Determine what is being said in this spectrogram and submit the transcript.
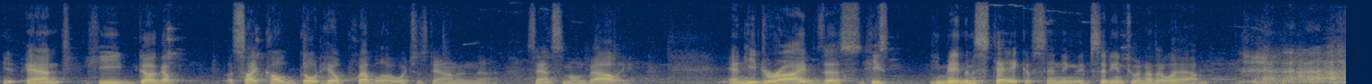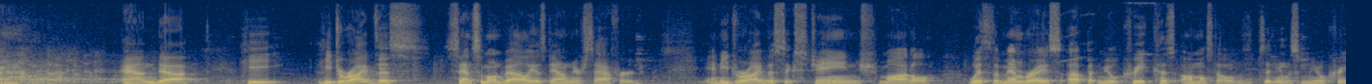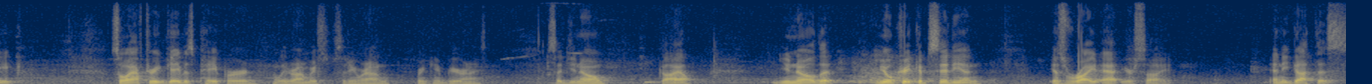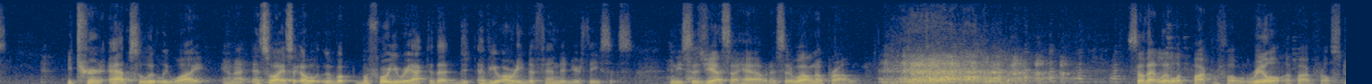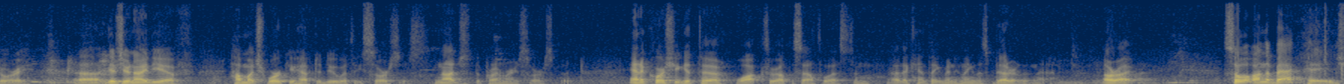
He, and he dug up a site called Goat Hill Pueblo, which is down in the San Simon Valley. And he derived this, he, he made the mistake of sending the obsidian to another lab. and uh, he, he derived this, San Simon Valley is down near Safford, and he derived this exchange model with the Mimbres up at Mule Creek because almost all of his obsidian was Mule Creek. So after he gave his paper, and later on we were sitting around drinking a beer, and I said, you know, Guile, you know that Mule Creek obsidian is right at your site. And he got this, he turned absolutely white. And, I, and so I said, oh, before you react to that, have you already defended your thesis? And he says, yes, I have. And I said, well, no problem. so that little apocryphal, real apocryphal story uh, gives you an idea of how much work you have to do with these sources, not just the primary source, but and of course you get to walk throughout the Southwest, and I can't think of anything that's better than that. All right. So on the back page,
